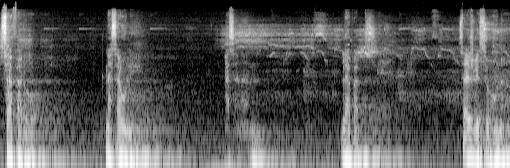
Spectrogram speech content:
سافروا. نسوني. حسنا. لا بأس. سأجلس هنا.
